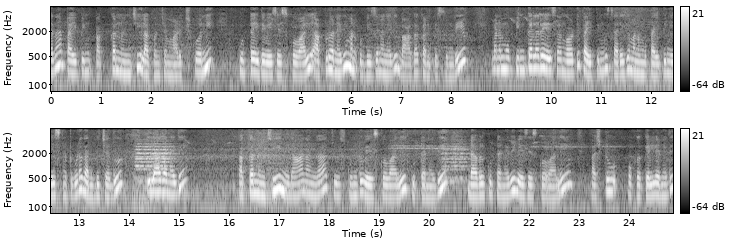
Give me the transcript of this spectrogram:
కదా పైపింగ్ పక్కన నుంచి ఇలా కొంచెం మడుచుకొని కుట్ట అయితే వేసేసుకోవాలి. అప్పుడు అనేది మనకు డిజైన్ అనేది బాగా కనిపిస్తుంది. మనము పింక్ కలరే వేసాం కాబట్టి పైపింగ్ సరిగా మనము పైపింగ్ వేసినట్టు కూడా కనిపించదు. ఇలాగనేది పక్కన నుంచి నిదానంగా చూసుకుంటూ వేసుకోవాలి. కుట్ అనేది డబల్ కుట్ అనేది వేసేసుకోవాలి. ఫస్ట్ ఒక కెళ్ళి అనేది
